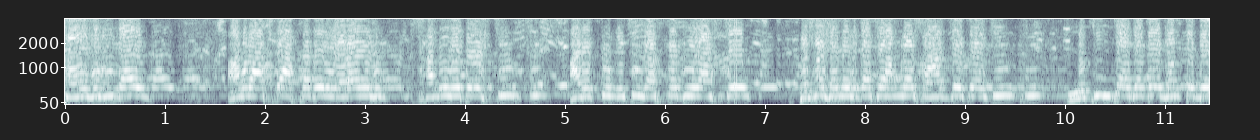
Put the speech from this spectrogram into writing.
সহযোগিতায় আমরা আজকে আপনাদের লড়াইয়ের সামিল হতে এসেছি। আর একটু নিচু রাস্তা দিয়ে আসছে। প্রশাসনের কাছে আমরা সাহায্য চাইছি। মিছিলটা যাতে গন্তব্যে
